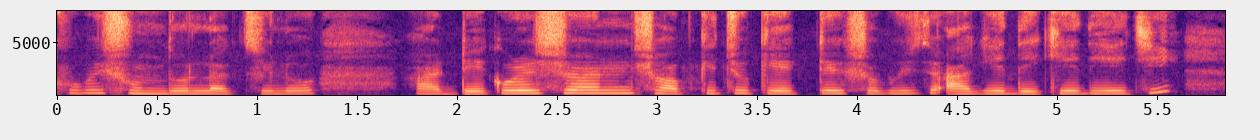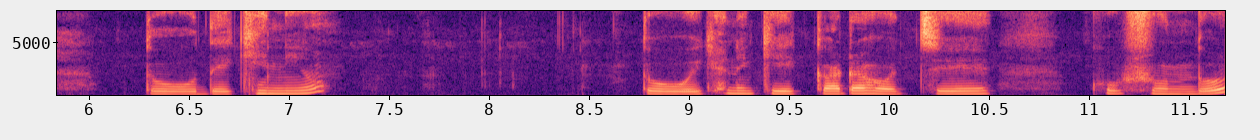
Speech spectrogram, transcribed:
খুবই সুন্দর লাগছিল। আর ডেকোরেশন সব কিছু কেক টেক সব কিছু আগে দেখিয়ে দিয়েছি, তো দেখে নিও। তো এখানে কেক কাটা হচ্ছে, খুব সুন্দর।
